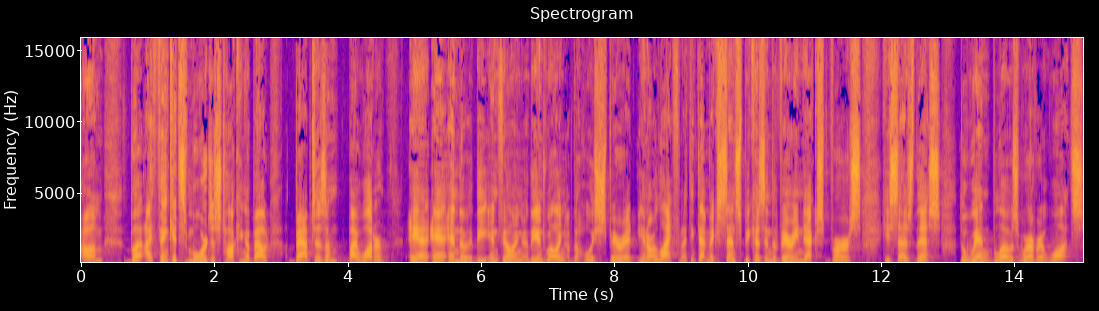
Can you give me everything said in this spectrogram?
Um, but I think it's more just talking about baptism by water and, and, the, the infilling, the indwelling of the Holy Spirit in our life. And I think that makes sense because in the very next verse, he says this The wind blows wherever it wants.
